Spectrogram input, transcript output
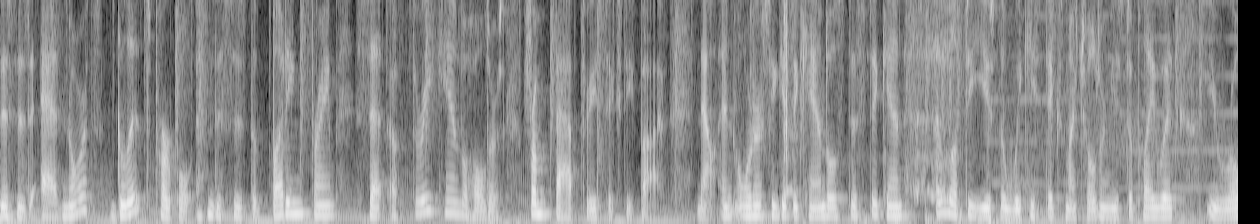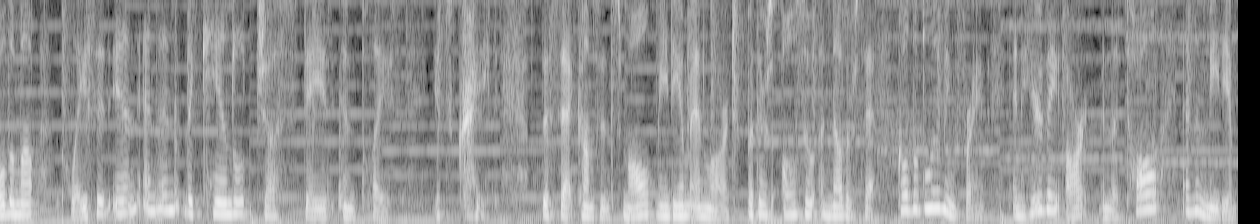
This is add:north's Glitz Purple, and this is the budding frame set of three candle holders from Fab 365. Now, in order to get the candles to stick in, I love to use the Wikki Stix my children used to play with. You roll them up, place it in, and then the candle just stays in place. It's great. The set comes in small, medium, and large, but there's also another set called the blooming frame, and here they are in the tall and the medium.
